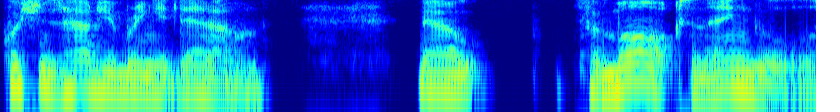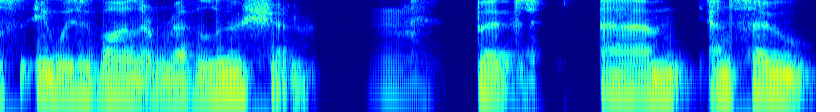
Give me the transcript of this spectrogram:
Question is, how do you bring it down? Now, for Marx and Engels, it was a violent revolution, Mm. but um, and so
